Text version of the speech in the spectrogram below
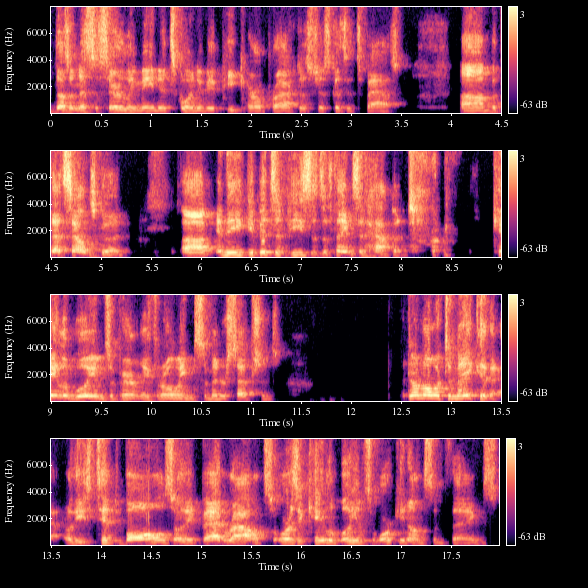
Doesn't necessarily mean it's going to be a Pete Carroll practice just because it's fast. Um, but that sounds good. Uh, and then you get bits and pieces of things that happened. Caleb Williams apparently throwing some interceptions. I don't know what to make of that. Are these tipped balls? Are they bad routes? Or is it Caleb Williams working on some things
